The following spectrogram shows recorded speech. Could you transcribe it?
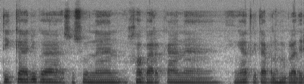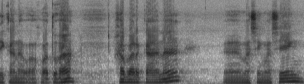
tiga juga susunan khabar kana. Ingat kita pernah mempelajari kana wa akhwatuha. Khabar kana uh, masing-masing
